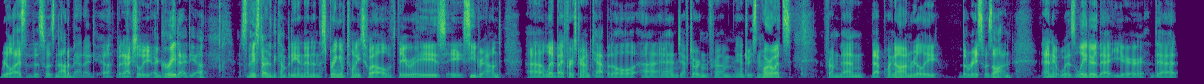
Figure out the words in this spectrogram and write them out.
realized that this was not a bad idea, but actually a great idea. So they started the company, and then in the spring of 2012, they raised a seed round uh, led by First Round Capital uh, and Jeff Jordan from Andreessen Horowitz. From then that point on, really the race was on. And it was later that year that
